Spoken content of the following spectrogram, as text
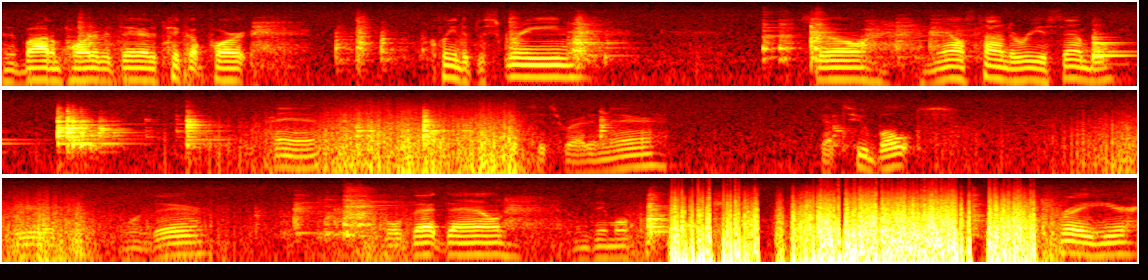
the bottom part of it there, the pickup part cleaned up the screen. So now it's time to reassemble. Pan sits right in there. Got two bolts. One here, one there. Hold that down, and then we'll put back here.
